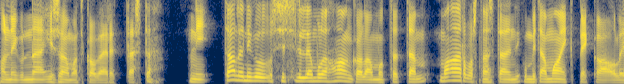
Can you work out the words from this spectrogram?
on niinku nämä isoimmat kaverit tästä. Niin, tämä oli niinku, siis silleen mulle hankala, mutta että mä arvostan sitä, niinku, mitä Mike Pekka oli.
